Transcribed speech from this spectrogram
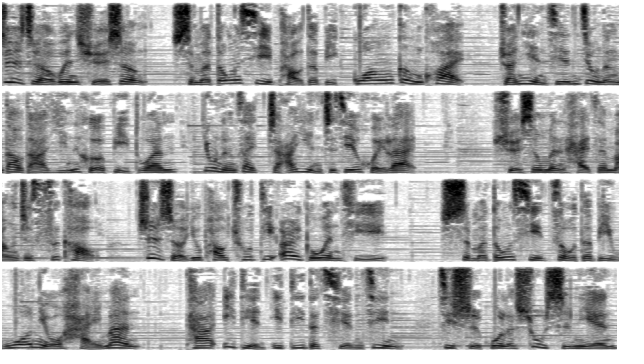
智者问学生：“什么东西跑得比光更快，转眼间就能到达银河彼端，又能在眨眼之间回来？”学生们还在忙着思考，智者又抛出第二个问题：“什么东西走得比蜗牛还慢？它一点一滴的前进，即使过了数十年，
